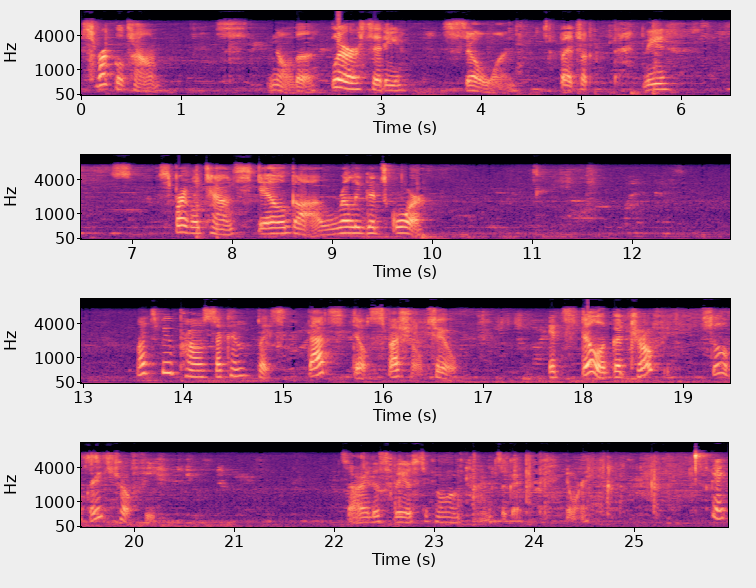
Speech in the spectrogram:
Sparkle Town, you know, the Glitter City, still won. But okay. the Sparkle Town still got a really good score. Be proud second place. That's still special too. It's still a good trophy. Still a great trophy. Sorry, this video is taking a long time. It's okay. Don't worry. Okay,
